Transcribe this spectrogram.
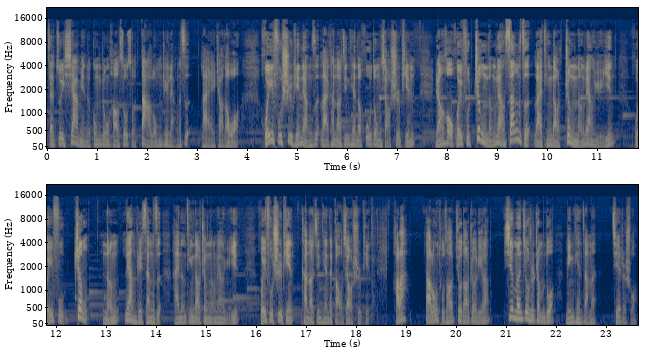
在最下面的公众号搜索“大龙”这两个字来找到我，回复“视频”两个字来看到今天的互动小视频，然后回复“正能量”三个字来听到正能量语音，回复“正能量”这三个字还能听到正能量语音。回复视频，看到今天的搞笑视频。好了，大龙吐槽就到这里了。新闻就是这么多，明天咱们接着说。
